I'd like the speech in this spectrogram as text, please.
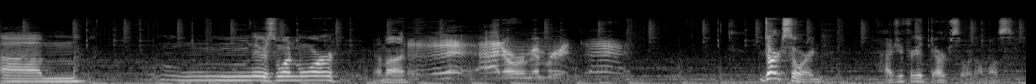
Um, mm, there's one more. Come on. I don't remember it. Dark Sword. How'd you forget Dark Sword almost?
